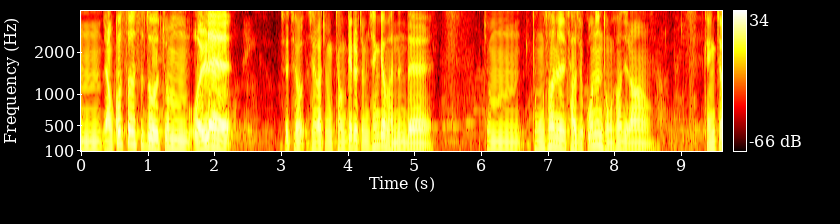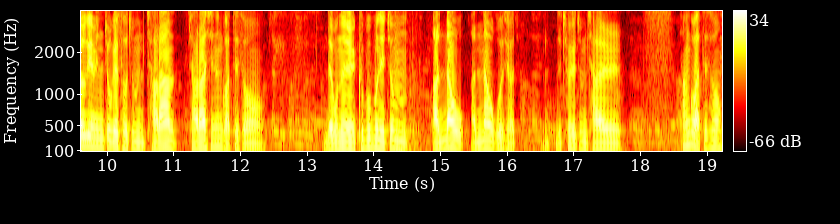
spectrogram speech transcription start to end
음, 양코스 선수도 좀 원래 제, 저, 제가 좀 경기를 좀 챙겨봤는데 좀 동선을 자주 꼬는 동선이랑 갱적인 쪽에서 좀 잘하, 잘하시는 것 같아서 근데 오늘 그 부분이 좀 안 나오 안 나오고 제가 저희 좀 잘 한 것 같아서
